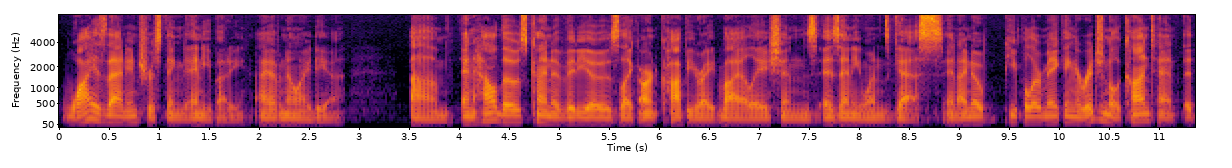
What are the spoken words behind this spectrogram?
why is that interesting to anybody? I have no idea. Um, and how those kind of videos like aren't copyright violations is anyone's guess. And I know people are making original content that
